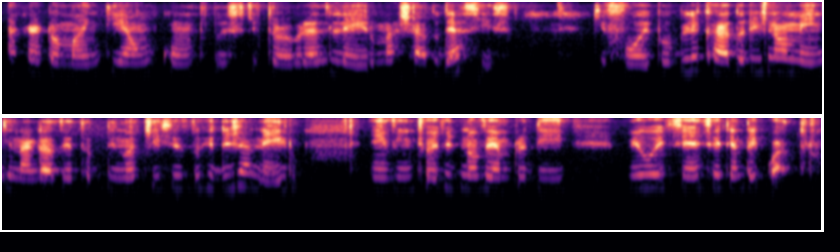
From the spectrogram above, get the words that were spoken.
A Cartomante é um conto do escritor brasileiro Machado de Assis, que foi publicado originalmente na Gazeta de Notícias do Rio de Janeiro em 28 de novembro de 1884.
